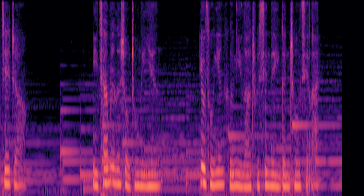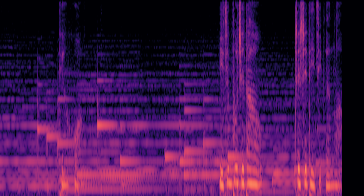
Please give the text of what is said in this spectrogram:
接着，你掐灭了手中的烟，又从烟盒里拿出新的一根抽起来，点火。已经不知道这是第几根了。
